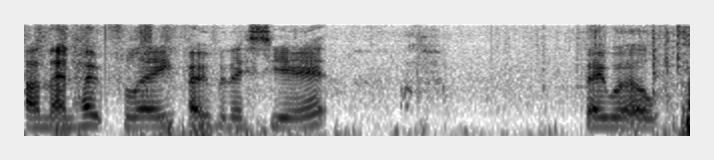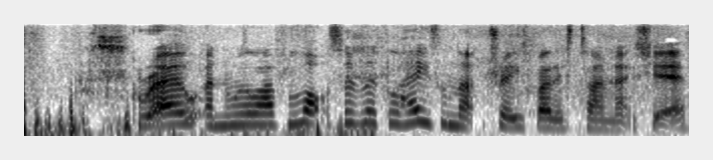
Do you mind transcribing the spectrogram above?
And then hopefully over this year, they will grow and we'll have lots of little hazelnut trees by this time next year.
